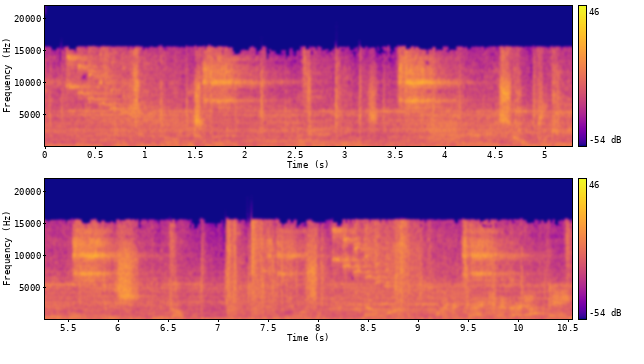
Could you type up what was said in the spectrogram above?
Do you know anything about this murder? I've heard things. I get it's complicated, but he's my dad. You want some? No. What have you been taking? Nothing!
